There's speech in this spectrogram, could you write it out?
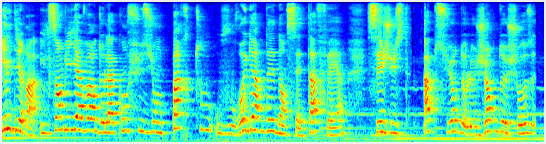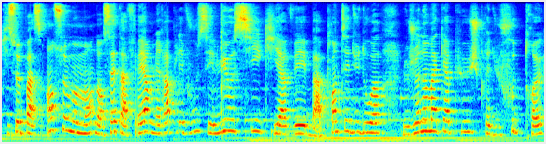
il dira, il semble y avoir de la confusion partout où vous regardez dans cette affaire. C'est juste absurde le genre de choses qui se passe en ce moment dans cette affaire. Mais rappelez-vous, c'est lui aussi qui avait bah, pointé du doigt le jeune homme à capuche près du food truck.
